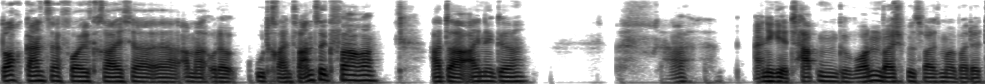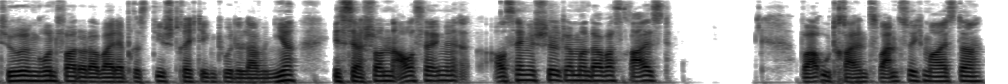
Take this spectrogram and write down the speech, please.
doch ganz erfolgreicher äh, oder U23-Fahrer, hat da einige, ja, einige Etappen gewonnen, beispielsweise mal bei der Thüringen-Rundfahrt oder bei der prestigeträchtigen Tour de l'Avenir. Ist ja schon ein Aushänge, Aushängeschild, wenn man da was reißt. War U23-Meister,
